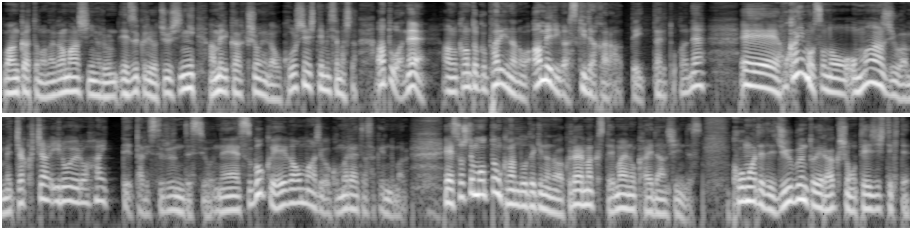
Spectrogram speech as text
ワンカットの長回しによる絵作りを中心にアメリカアクション映画を更新してみせましたあとはねあの監督パリなのはアメリが好きだからって言ったりとかね、えー、他にもそのオマージュはめちゃくちゃいろいろ入ってたりするんですよね。すごく映画オマージュが込められた作品でもある、えー、そして最も感動的なのはクライマックス手前の階段シーンです。ここまでで十分といえるアクションを提示してきて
